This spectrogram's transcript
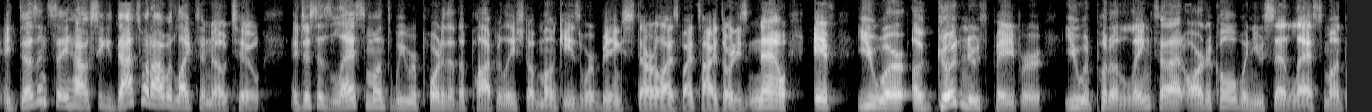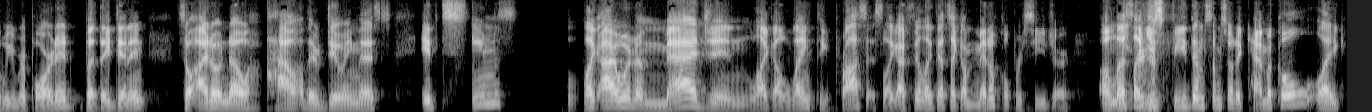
It doesn't say how. See, that's what I would like to know too. It just says last month we reported that the population of monkeys were being sterilized by Thai authorities. Now, if you were a good newspaper, you would put a link to that article when you said last month we reported, but they didn't. So I don't know how they're doing this. It seems like I would imagine like a lengthy process. Like I feel like that's like a medical procedure. Unless like they're you just- feed them some sort of chemical, like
